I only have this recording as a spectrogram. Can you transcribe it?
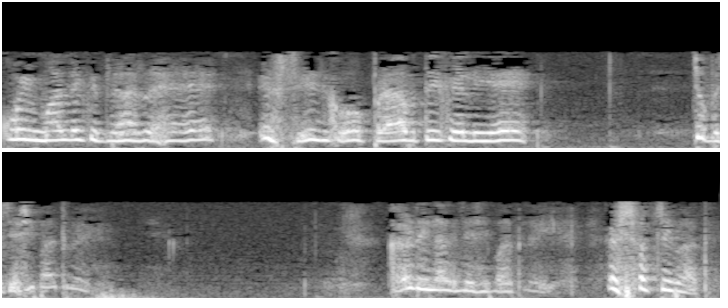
कोई मालिक न रहे इस चीज़ को प्राप्ति के लिए चुप जैसी बात रही खड़ी लग जैसी बात रही है। ये सच्ची बात है।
